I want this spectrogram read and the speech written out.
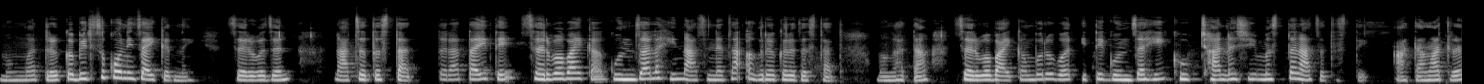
मग मात्र कबीरचं कोणीच ऐकत नाही. सर्वजण नाचत असतात. तर आता इथे सर्व बायका गुंजालाही नाचण्याचा आग्रह करत असतात. मग आता सर्व बायकांबरोबर इथे गुंजाही खूप छान अशी मस्त नाचत असते. आता मात्र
